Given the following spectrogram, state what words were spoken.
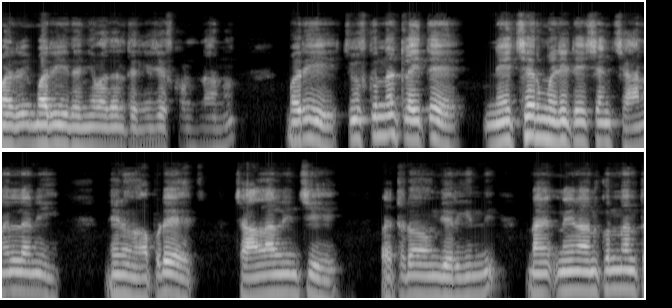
మరి మరి ధన్యవాదాలు తెలియజేసుకుంటున్నాను. మరి చూసుకున్నట్లయితే నేచర్ మెడిటేషన్ ఛానల్ అని నేను అప్పుడే ఛానల్ నుంచి పెట్టడం జరిగింది. నా- నేను అనుకున్నంత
